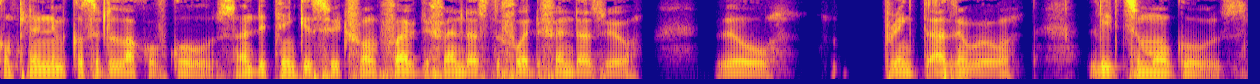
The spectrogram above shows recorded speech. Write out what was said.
complaining because of the lack of goals and they think it's switch from five defenders to four defenders will will bring as in will lead to more goals.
